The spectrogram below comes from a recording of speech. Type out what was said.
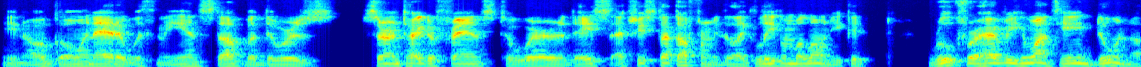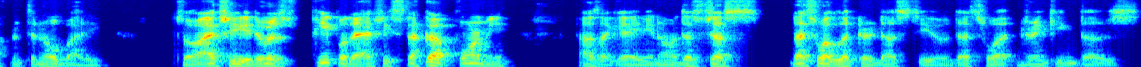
you know, going at it with me and stuff. But there was certain Tiger fans to where they actually stuck up for me. They're like, leave him alone. He could root for whoever he wants. He ain't doing nothing to nobody. So actually, there was people that actually stuck up for me. I was like, hey, you know, that's just that's what liquor does to you. That's what drinking does.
